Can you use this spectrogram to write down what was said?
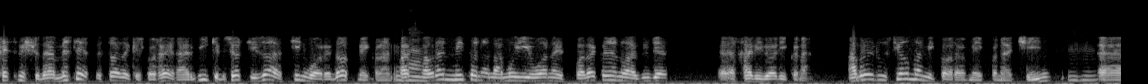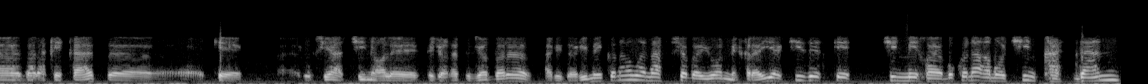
قسم شده. مثل اقتصاد کشورهای غربی که بسیار چیزا از چین واردات می‌کنن. پس بله. فورا می‌تونن امو یوان استفاده کنن و از اونجا خریداری کنن. همراه روسیه هم میکاره می‌کنه. چین در حقیقت که روسیه از چین حال تجارت زیاد داره خریداری می‌کنه و نفتش به یوان می‌خره. یک چیزی است که چین می‌خواه بکنه اما چین قصدن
